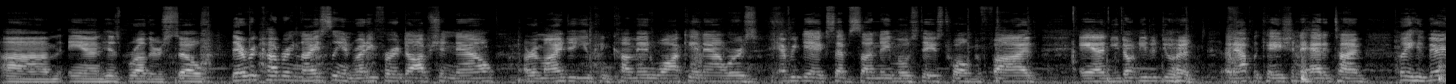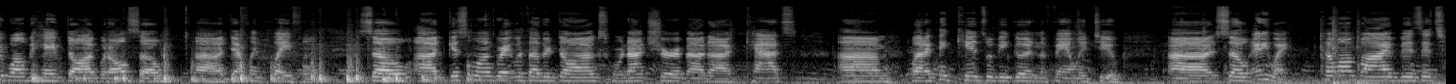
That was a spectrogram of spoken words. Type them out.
um, and his brothers. So they're recovering nicely and ready for adoption now. A reminder, you can come in walk-in hours every day except Sunday, most days 12 to 5, and you don't need to do a, an application ahead of time. But he's a very well-behaved dog, but also uh, definitely playful. So uh, gets along great with other dogs. We're not sure about uh, cats, um, but I think kids would be good in the family too. Uh, so anyway, come on by, visit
